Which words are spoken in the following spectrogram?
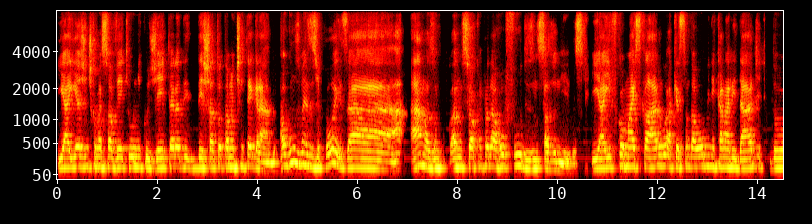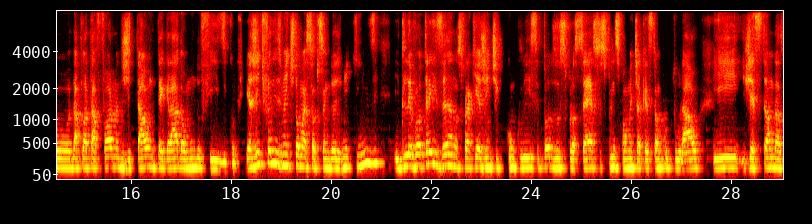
E aí a gente começou a ver que o único jeito era de deixar totalmente integrado. Alguns meses depois, a Amazon anunciou a compra da Whole Foods nos Estados Unidos. E aí ficou mais claro a questão da omnicanalidade do, da plataforma digital integrada ao mundo físico. E a gente, felizmente, tomou essa opção em 2015 e levou três anos para que a gente concluísse todos os processos, principalmente a questão cultural e gestão das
